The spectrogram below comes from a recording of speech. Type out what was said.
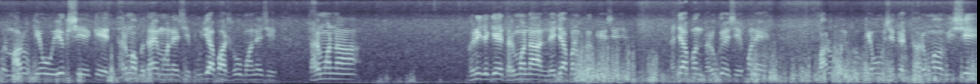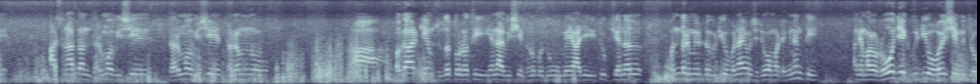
પણ મારું કહેવું એક છે કે ધર્મ બધાય માને છે, પૂજા પાઠ બહુ માને છે. ધર્મના ઘણી જગ્યાએ ધર્મના નેજા પણ ભડકે છે. ધજા પણ ધરુકે છે. પણ એ મારું તો એટલું કહેવું છે કે ધર્મ વિશે, આ સનાતન ધર્મ વિશે ધર્મ વિશે, ધર્મનો આ પગાર કેમ સુધરતો નથી, એના વિશે ઘણું બધું મેં આજે યુટ્યુબ ચેનલ પંદર મિનિટનો વીડિયો બનાવ્યો છે જોવા માટે વિનંતી. અને મારો રોજ એક વીડિયો હોય છે મિત્રો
